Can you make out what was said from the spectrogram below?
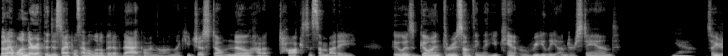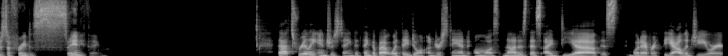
But I wonder if the disciples have a little bit of that going on. Like you just don't know how to talk to somebody who is going through something that you can't really understand. Yeah. So you're just afraid to say anything. That's really interesting to think about what they don't understand almost not as this idea, this whatever theology or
